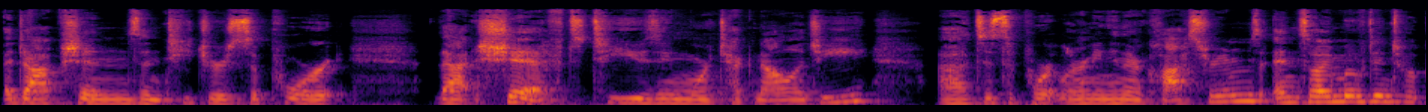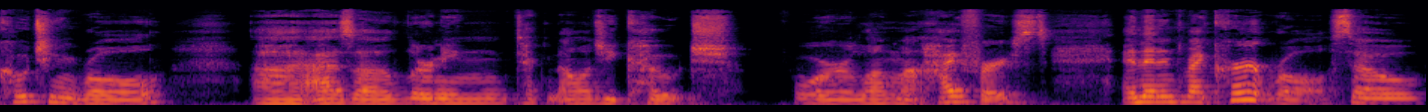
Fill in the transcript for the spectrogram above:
adoptions and teachers support that shift to using more technology uh, to support learning in their classrooms. And so I moved into a coaching role uh, as a learning technology coach for Longmont High first, and then into my current role. So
